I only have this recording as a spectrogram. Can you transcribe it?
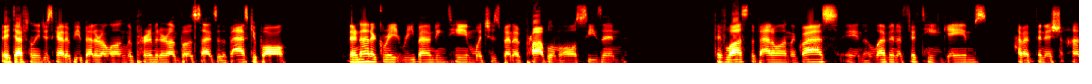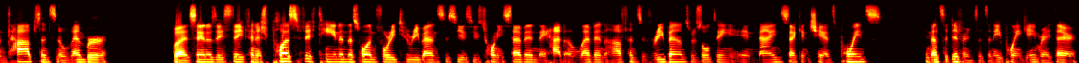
They definitely just got to be better along the perimeter on both sides of the basketball. They're not a great rebounding team, which has been a problem all season. They've lost the battle on the glass in 11 of 15 games, haven't finished on top since November. But San Jose State finished plus 15 in this one, 42 rebounds to CSU's 27. They had 11 offensive rebounds, resulting in nine second chance points. And that's the difference. It's an eight point game right there.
